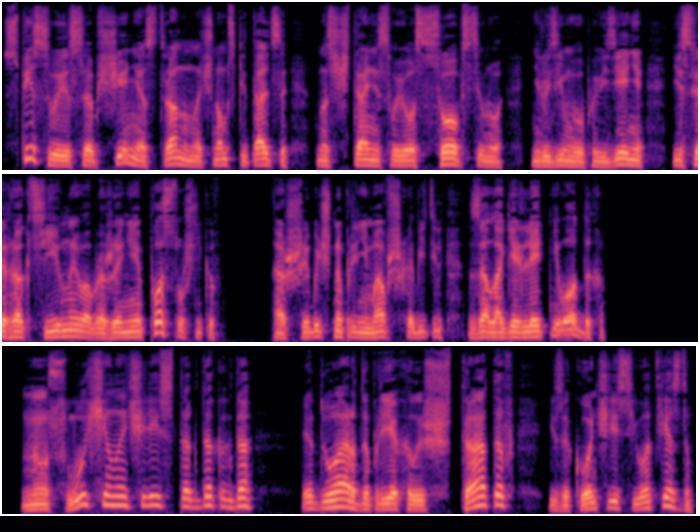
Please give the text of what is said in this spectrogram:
Списывая сообщения о странном ночном скитальце на сочетание своего собственного нелюдимого поведения и сверхактивное воображение послушников, ошибочно принимавших обитель за лагерь летнего отдыха. Но слухи начались тогда, когда Эдуардо приехал из Штатов и закончились его отъездом.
